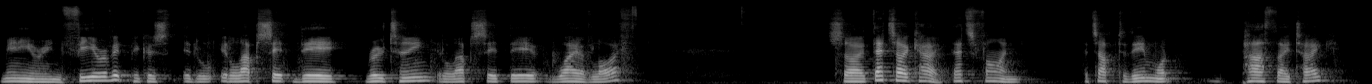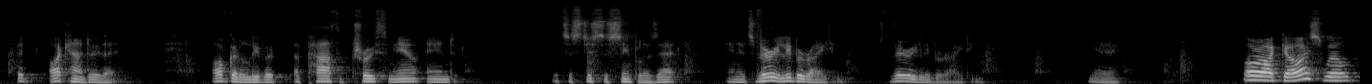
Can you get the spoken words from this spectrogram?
Many are in fear of it because it'll it'll upset their routine, it'll upset their way of life. So that's okay. That's fine. It's up to them what path they take, but I can't do that. I've got to live a, a path of truth now, and it's just, just as simple as that. And it's very liberating. It's very liberating. Yeah. All right, guys. Well,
